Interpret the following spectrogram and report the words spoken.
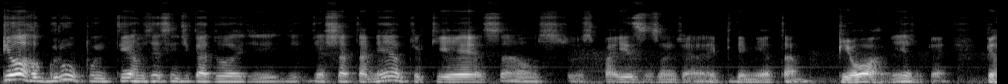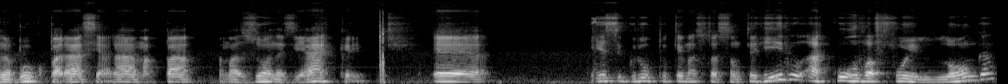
pior grupo em termos desse indicador de, de, de achatamento, que é, são os, os, países onde a epidemia está pior mesmo, que é Pernambuco, Pará, Ceará, Amapá, Amazonas e Acre, é, esse grupo tem uma situação terrível, a curva foi longa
